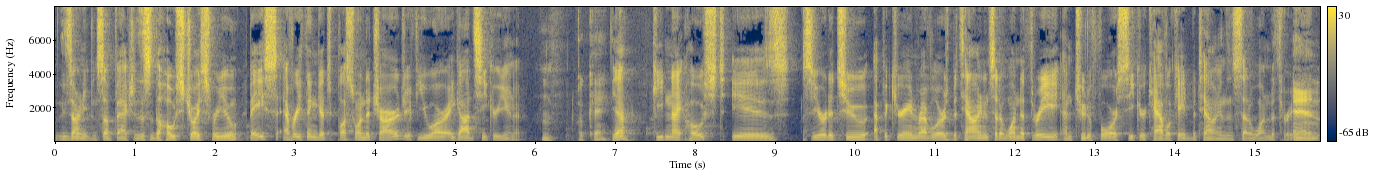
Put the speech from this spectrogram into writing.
these aren't even sub factions. This is the host choice for you. Base, everything gets plus one to charge if you are a God Seeker unit. Hmm. Okay. Yeah. Hedonite host is zero to two Epicurean Revelers battalion instead of one to three, and two to four Seeker Cavalcade battalions instead of one to three. And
